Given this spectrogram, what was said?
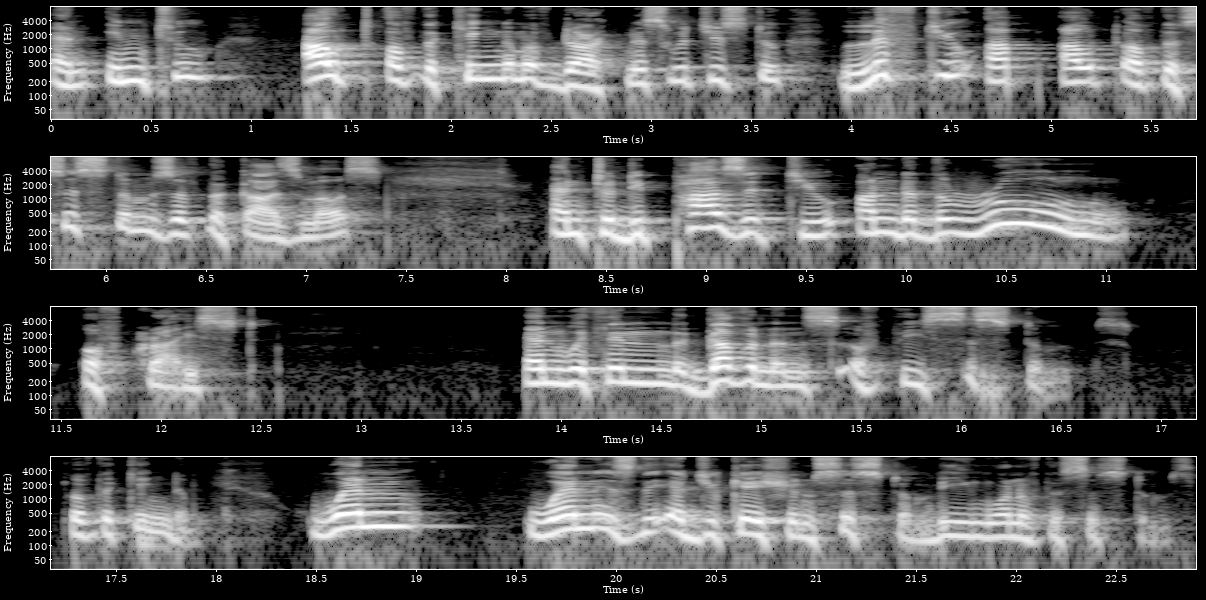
and into, out of the kingdom of darkness, which is to lift you up out of the systems of the cosmos and to deposit you under the rule of Christ and within the governance of these systems of the kingdom. When, when is the education system being one of the systems?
